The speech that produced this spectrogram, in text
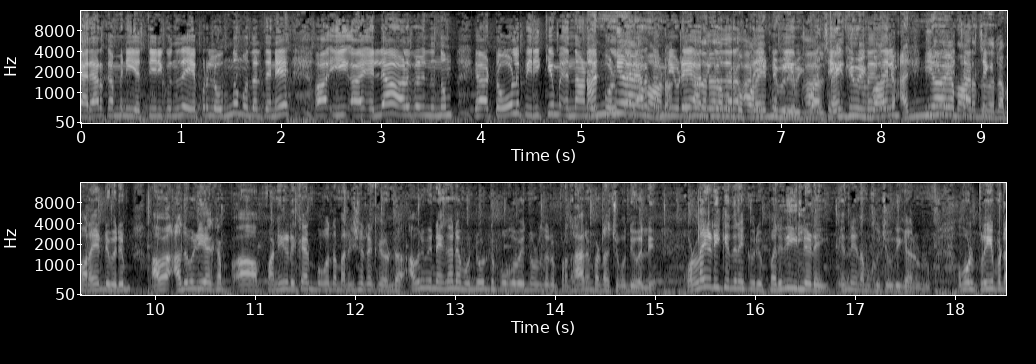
കരാർ കമ്പനി എത്തിയിരിക്കുന്നത്. ഏപ്രിൽ ഒന്ന് മുതൽ തന്നെ ഈ എല്ലാ ആളുകളിൽ നിന്നും ടോൾ പിരിക്കും എന്നാണ് ഇപ്പോൾ കരാർ കമ്പനിയുടെ പറയേണ്ടി വരും അതുവഴിയൊക്കെ പണിയെടുക്കാൻ പോകുന്ന മനുഷ്യരൊക്കെ ഉണ്ട്. അവർ പിന്നെ എങ്ങനെ മുന്നോട്ട് പോകും എന്നുള്ളതൊരു പ്രധാനപ്പെട്ട ചോദ്യമല്ലേ? കൊള്ളയടിക്കുന്നതിനൊക്കെ ഒരു പരിധിയില്ലടേ എന്നേ നമുക്ക് ചോദിക്കാനുള്ളൂ. അപ്പോൾ പ്രിയപ്പെട്ട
